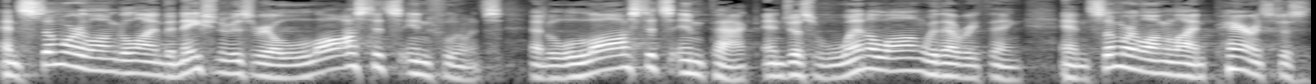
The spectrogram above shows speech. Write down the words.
And somewhere along the line, the nation of Israel lost its influence and lost its impact and just went along with everything. And somewhere along the line, parents just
